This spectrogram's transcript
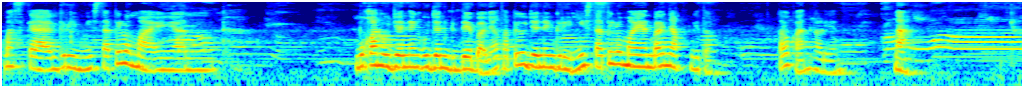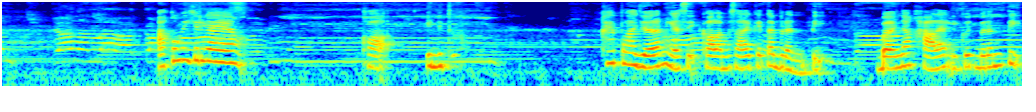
masih kayak gerimis tapi lumayan. Bukan hujan yang hujan gede banyak tapi hujan yang gerimis tapi lumayan banyak gitu. Tahu kan kalian? Nah aku mikir kayak yang kok ini tuh kayak pelajaran gak sih? Kalau misalnya kita berhenti banyak hal yang ikut berhenti.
